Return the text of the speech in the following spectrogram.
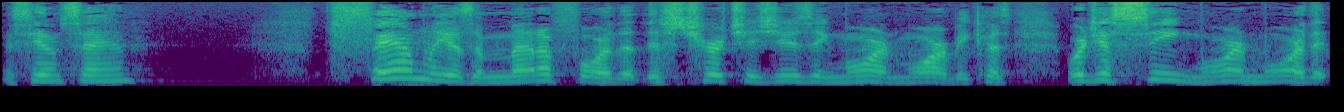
You see what I'm saying? Family is a metaphor that this church is using more and more because we're just seeing more and more that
